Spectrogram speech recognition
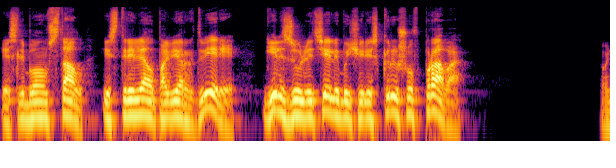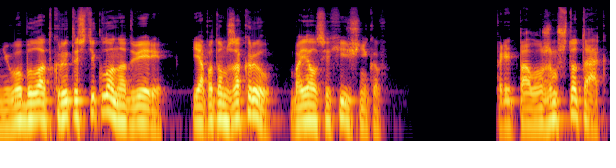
Если бы он встал и стрелял поверх двери, гильзы улетели бы через крышу вправо. У него было открыто стекло на двери. Я потом закрыл, боялся хищников. Предположим, что так.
